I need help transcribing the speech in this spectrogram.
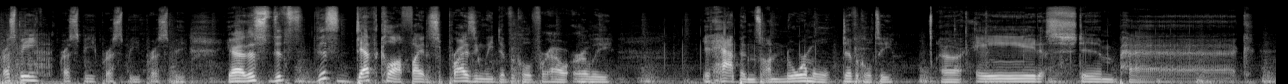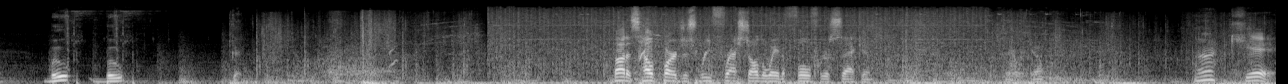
Press B, press B, press B, press B. Yeah, this, this, this Deathclaw fight is surprisingly difficult for how early it happens on normal difficulty. Uh, aid stim pack. Boop, boop. Good. Thought his health bar just refreshed all the way to full for a second. There we go. Okay.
